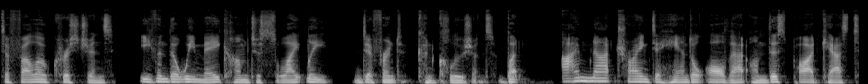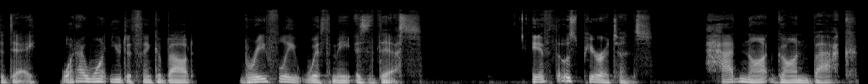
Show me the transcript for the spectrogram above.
to fellow Christians, even though we may come to slightly different conclusions. But I'm not trying to handle all that on this podcast today. What I want you to think about briefly with me is this. If those Puritans had not gone back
